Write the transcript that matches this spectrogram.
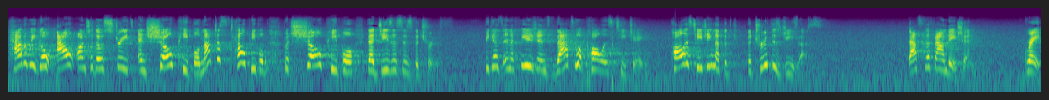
How do we go out onto those streets and show people, not just tell people, but show people that Jesus is the truth? Because in Ephesians, that's what Paul is teaching. Paul is teaching that the, the truth is Jesus. That's the foundation. Great.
